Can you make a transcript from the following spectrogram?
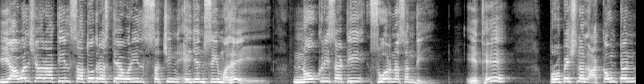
यावल शहरातील सातोद रस्त्यावरील सचिन एजन्सीमध्ये नोकरीसाठी सुवर्णसंधी. येथे professional accountant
